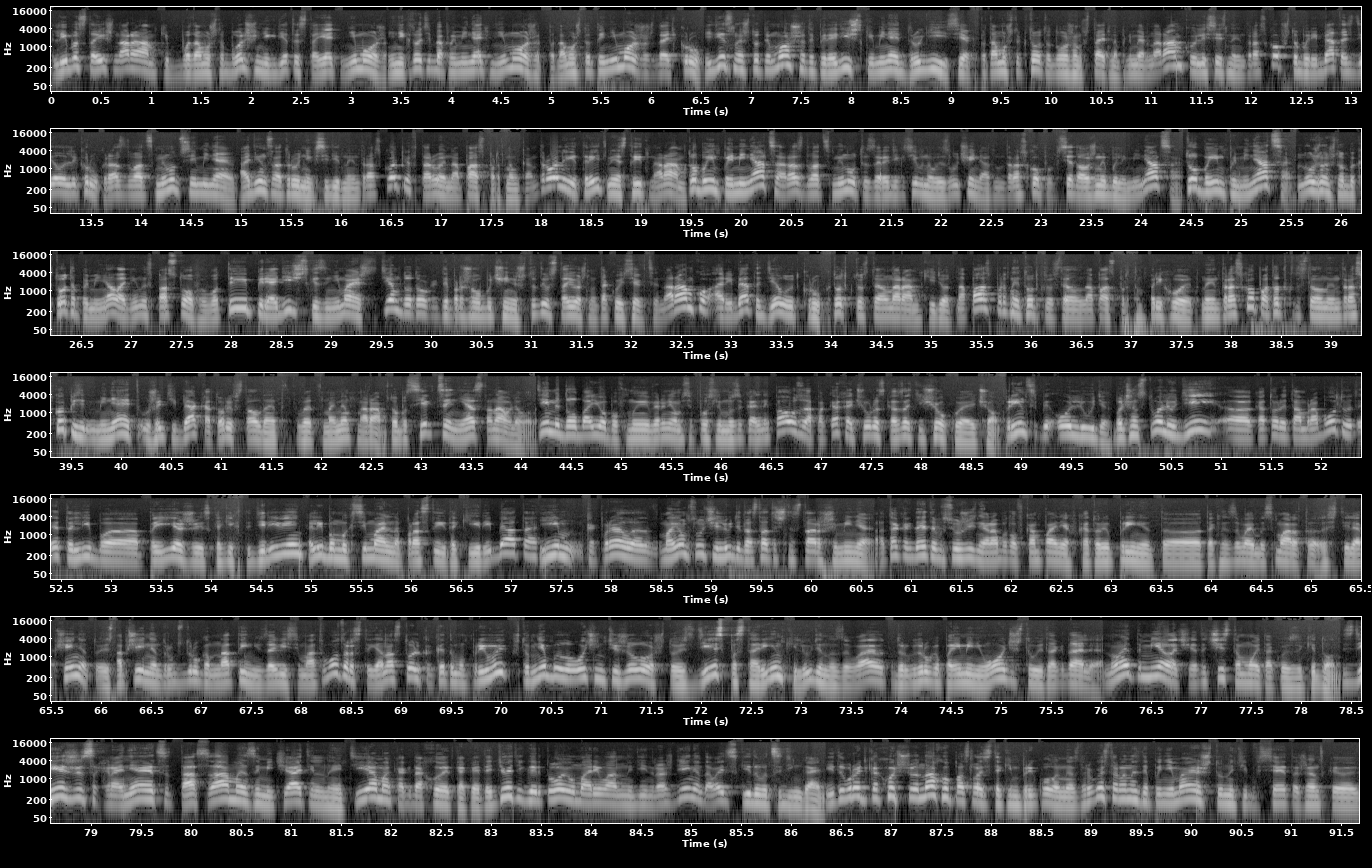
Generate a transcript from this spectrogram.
либо стоишь на рамке, потому что больше нигде ты стоять не можешь. И никто тебя поменять не может, потому что ты не можешь дать круг. Единственное, что ты можешь, это периодически менять другие секты, потому что кто-то должен встать, например, на рамку или сесть на интроскоп, чтобы ребята сделали круг. Раз в 20 минут все меняют. Один сотрудник сидит на интроскопе, второй на паспортном контроле и третий стоит на рамке. Чтобы им поменяться, раз в 20 минут из-за радиоактивного излучения от интроскопа все должны были меняться. Чтобы им поменяться, нужно, чтобы кто-то поменял один из постов. И вот ты периодически занимаешься тем, до того, как ты прошел обучение, что ты встаешь на такой секции на рамку, а ребята делают круг. Тот, кто стоял на рамке, идет на паспортный, тот, кто стоял на паспортном, приходит на интроскоп, а тот, кто стоял на интроскопе, меняет уже тебя, который встал на этот, в этот момент на рамку, чтобы секция не останавливалась. Теме долбоебов мы вернемся после музыкальной паузы, а пока хочу рассказать еще кое о чем. В принципе, о людях. Большинство людей, э, которые там работают, это либо приезжие из каких-то деревень, либо максимально простые такие ребята. Им, как правило, в моем случае люди достаточно старше меня. А так, когда это всю жизнь я работал в компаниях, в которые принят э, так называемый смарт-стиль общения, то есть общение друг с другом на «ты», независимо от возраста, я настолько к этому привык, что мне было очень тяжело, что здесь по старинке люди называют друг друга по имени-отчеству и так далее. Но это мелочи, это чисто мой такой закидон. Здесь же сохраняется та самая замечательная тема, когда ходит какая-то тетя и говорит, ой, у Марии Ивановны день рождения, давайте скидываться деньгами. И ты вроде как хочешь ее нахуй послать с такими приколами, а с другой стороны ты понимаешь, что на тебя вся эта женская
